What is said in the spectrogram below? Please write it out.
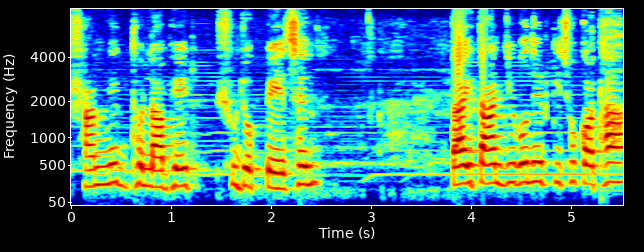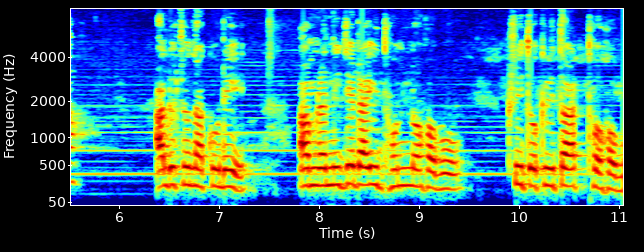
সান্নিধ্য লাভের সুযোগ পেয়েছেন। তাই তার জীবনের কিছু কথা আলোচনা করে আমরা নিজেরাই ধন্য হব, কৃতকৃতার্থ হব।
